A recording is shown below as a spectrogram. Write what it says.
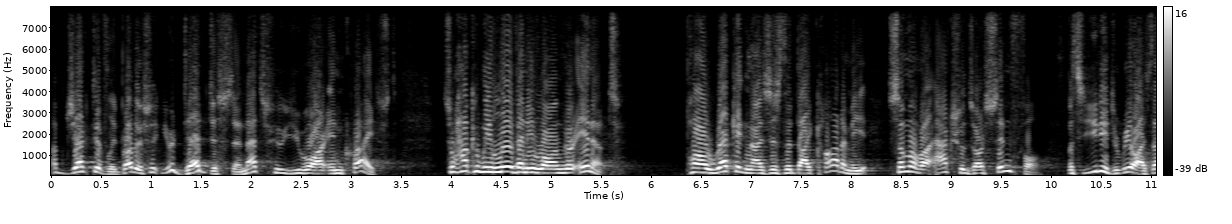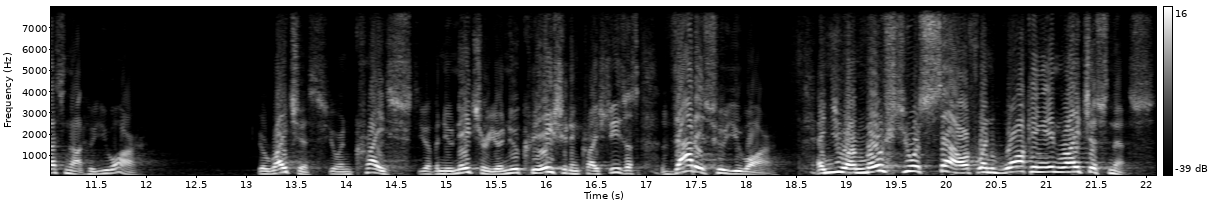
Objectively, brothers, you're dead to sin. That's who you are in Christ. So, how can we live any longer in it? Paul recognizes the dichotomy. Some of our actions are sinful. But you need to realize that's not who you are. You're righteous. You're in Christ. You have a new nature. You're a new creation in Christ Jesus. That is who you are. And you are most yourself when walking in righteousness.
